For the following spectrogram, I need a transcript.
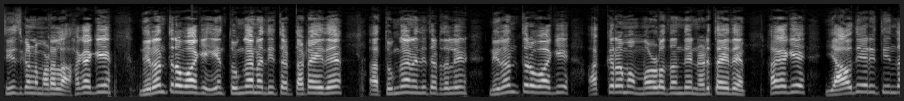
ಸೀಸ್ಗಳನ್ನ ಮಾಡಲ್ಲ. ಹಾಗಾಗಿ ನಿರಂತರವಾಗಿ ಏನು ತುಂಗಾ ನದಿ ತಟ ಇದೆ, ಆ ತುಂಗಾ ನದಿ ತಟದಲ್ಲಿ ನಿರಂತರವಾಗಿ ಅಕ್ರಮ ಮರಳು ದಂಧೆ ನಡೀತಾ ಇದೆ. ಹಾಗಾಗಿ ಯಾವುದೇ ರೀತಿಯಿಂದ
